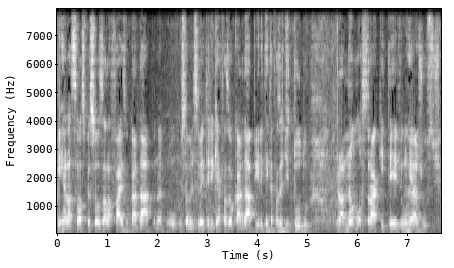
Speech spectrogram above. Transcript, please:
Em relação às pessoas, ela faz o cardápio, né? O, o estabelecimento ele quer fazer o cardápio e ele tenta fazer de tudo para não mostrar que teve um reajuste.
